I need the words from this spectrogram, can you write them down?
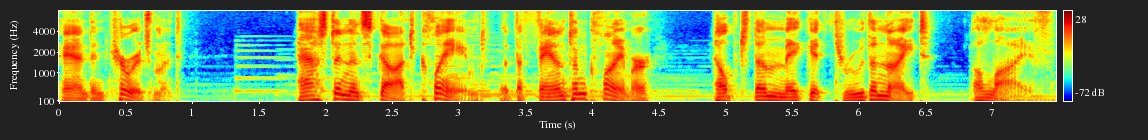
and encouragement. Haston and Scott claimed that the phantom climber helped them make it through the night alive.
